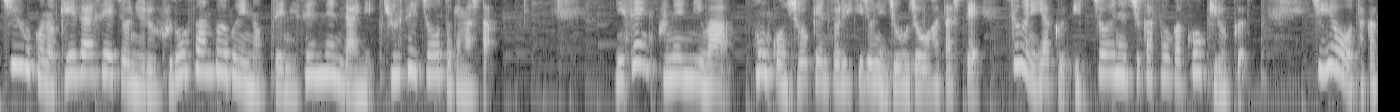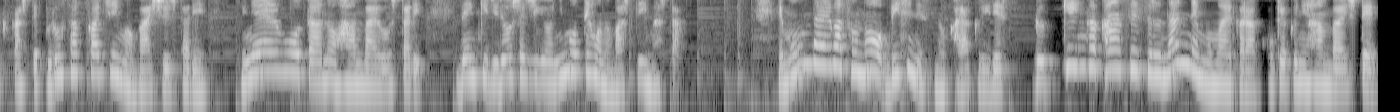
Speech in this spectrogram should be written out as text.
中国の経済成長による不動産ブームに乗って2000年代に急成長を遂げました。2009年には香港証券取引所に上場を果たして、すぐに約1兆円の時価総額を記録。事業を多角化してプロサッカーチームを買収したり、ミネラルウォーターの販売をしたり、電気自動車事業にも手を伸ばしていました。問題はそのビジネスのからくりです。物件が完成する何年も前から顧客に販売して、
